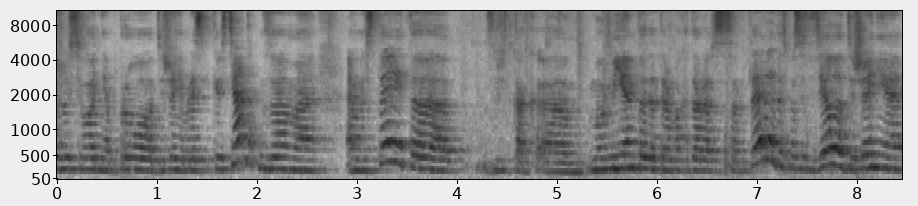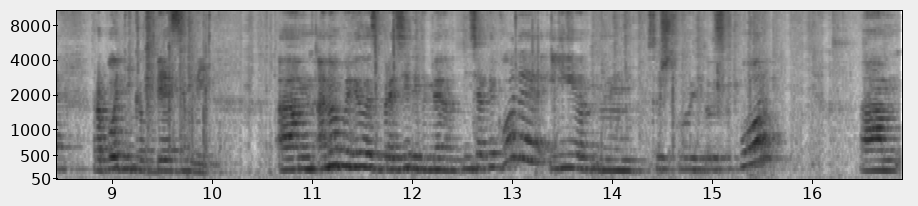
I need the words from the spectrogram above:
расскажу сегодня про движение бразильских крестьян, так называемое МСТ. Это звучит как э, Movimento de Trabajadores Santera, то есть, по сути дела, движение работников без земли. Эм, оно появилось в Бразилии примерно в 50-е годы и существует до сих пор. Эм,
